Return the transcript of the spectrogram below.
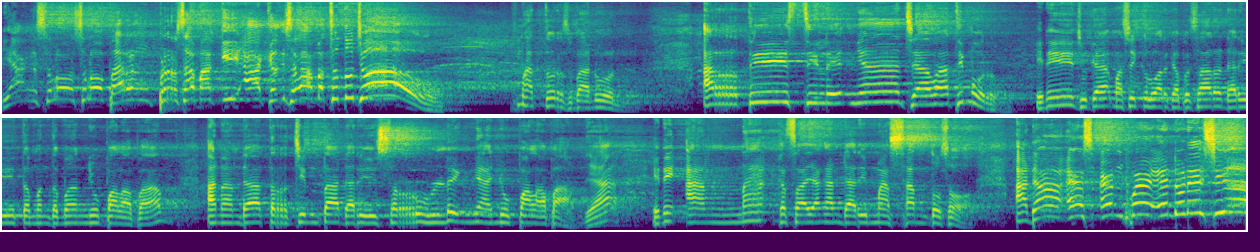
Yang slow-slow bareng bersama Ki Ageng Selamat setuju. Matur sebanun. Artis ciliknya Jawa Timur. Ini juga masih keluarga besar dari teman-teman New Palapa. Ananda tercinta dari serulingnya New Palapa. Ya, ini anak kesayangan dari Mas Santoso. Ada SNP Indonesia.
